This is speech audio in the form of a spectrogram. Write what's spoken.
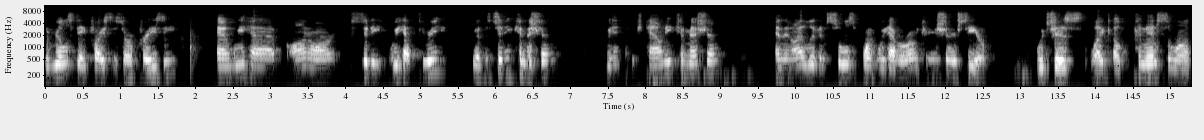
The real estate prices are crazy, and we have on our city we have three. We have the city commission, we have the county commission, and then I live in Sewall's Point. We have our own commissioners here which is like a peninsula.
